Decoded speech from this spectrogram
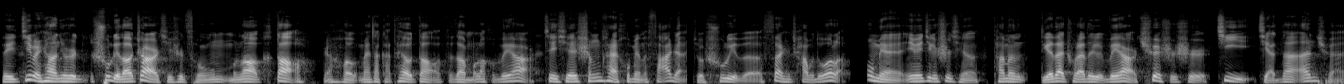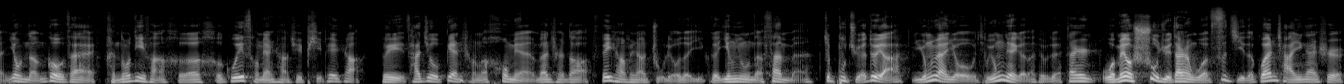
所以基本上就是梳理到这儿，其实从 Moloch 到然后 Metacartel 到再到 Moloch V2 这些生态后面的发展，就梳理的算是差不多了。后面因为这个事情，他们迭代出来的 V2 确实是既简单安全，又能够在很多地方和合规层面上去匹配上，所以它就变成了后面完成到非常非常主流的一个应用的范本。这不绝对啊，永远有不用这个的，对不对？但是我没有数据，但是我自己的观察应该是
